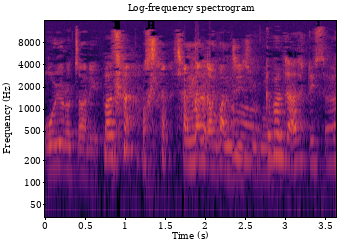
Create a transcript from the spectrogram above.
5유로짜리 맞아. 막 장난감 반지 어, 주고 그 반지 아직도 있어요.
